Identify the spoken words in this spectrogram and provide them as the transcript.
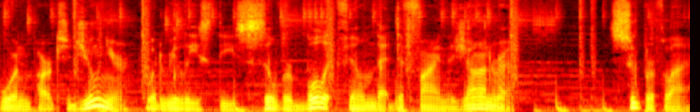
Gordon Parks Jr. would release the silver bullet film that defined the genre, Superfly.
